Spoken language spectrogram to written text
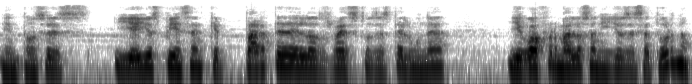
Entonces y ellos piensan que parte de los restos de esta luna llegó a formar los anillos de Saturno,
